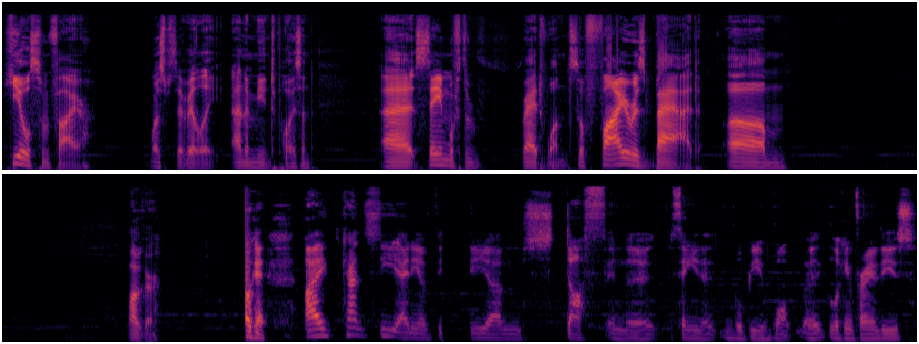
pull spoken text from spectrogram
Heals from fire, more specifically, and immune to poison. Uh, same with the red one. So fire is bad. Um, bugger. Okay, I can't see any of the, the um, stuff in the thingy that will be what uh, looking for any of these.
